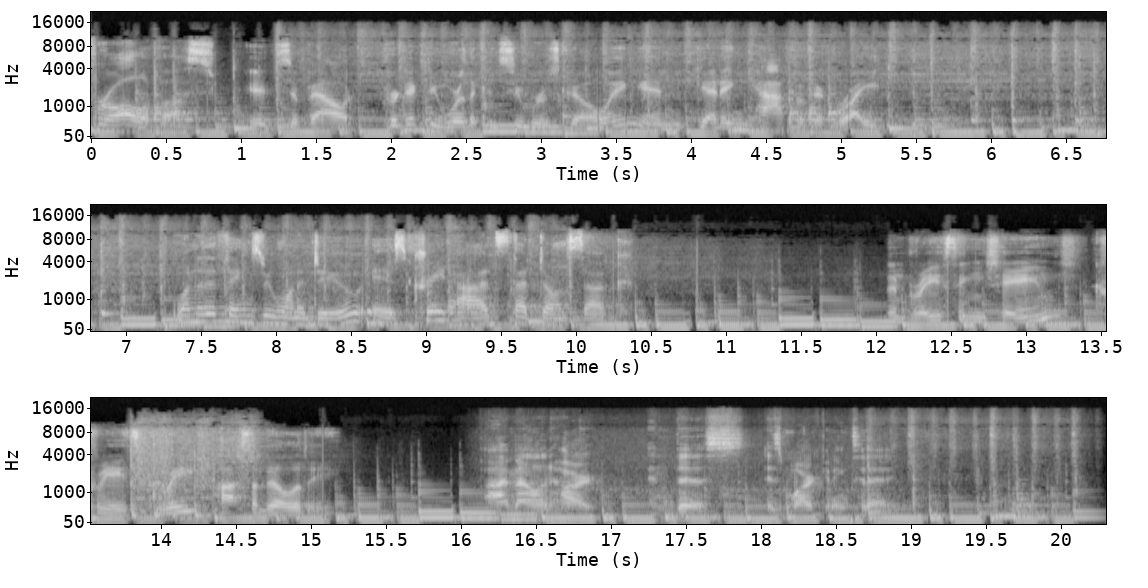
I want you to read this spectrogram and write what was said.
For all of us, it's about predicting where the consumer is going and getting half of it right. One of the things we want to do is create ads that don't suck. Embracing change creates great possibility. I'm Alan Hart, and this is Marketing Today.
